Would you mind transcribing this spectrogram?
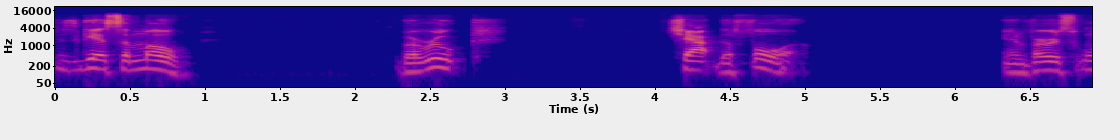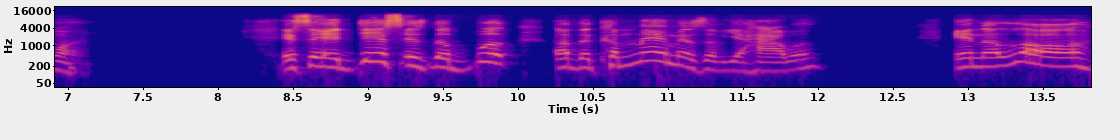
Let's get some more. Baruch chapter 4 and verse 1. It said, This is the book of the commandments of Yahweh and the law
